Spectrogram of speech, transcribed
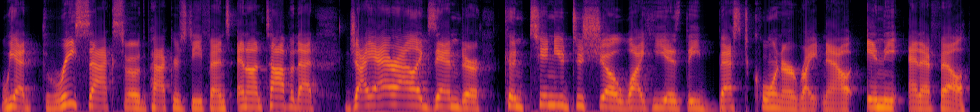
We had three sacks for the Packers defense. And on top of that, Jaire Alexander continued to show why he is the best corner right now in the NFL.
